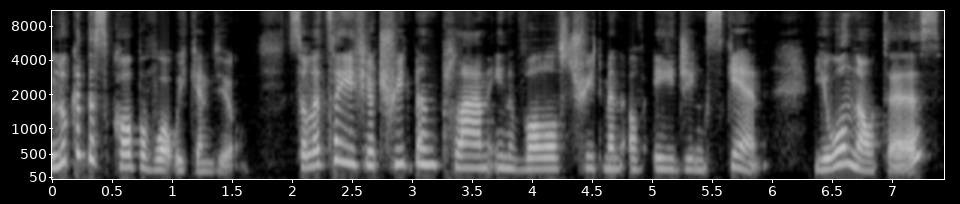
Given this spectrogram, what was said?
look at the scope of what we can do. So let's say if your treatment plan involves treatment of aging skin, you will notice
